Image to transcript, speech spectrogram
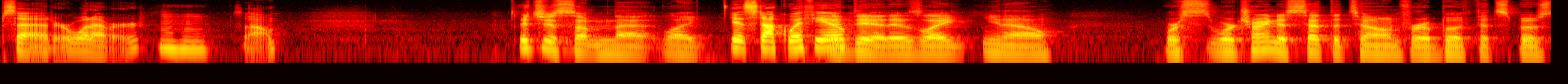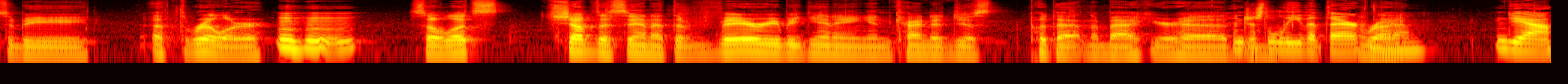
said or whatever. Mm-hmm. So It's just something that like It stuck with you. it did. It was like you know, we're we're trying to set the tone for a book that's supposed to be a thriller. mm-hmm. So let's shove this in at the very beginning and kind of just put that in the back of your head And just leave it there. right. Yeah. Yeah.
